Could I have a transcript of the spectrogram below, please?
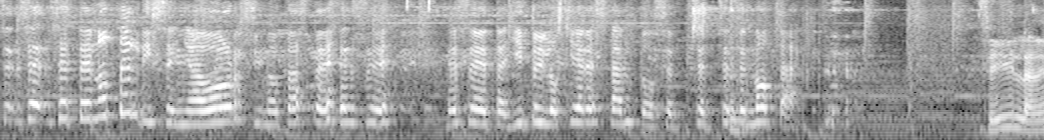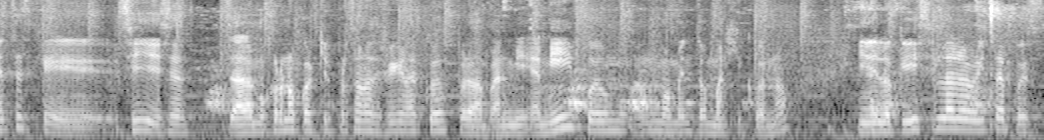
Se, se- se te nota el diseñador si notaste ese, ese detallito y lo quieres tanto, se, se- se te nota. Sí, la neta es que sí, a lo mejor no cualquier persona se fija en las cosas, pero a mí, a mí fue un, un momento mágico, ¿no? Y de lo que dice Lalo ahorita, pues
